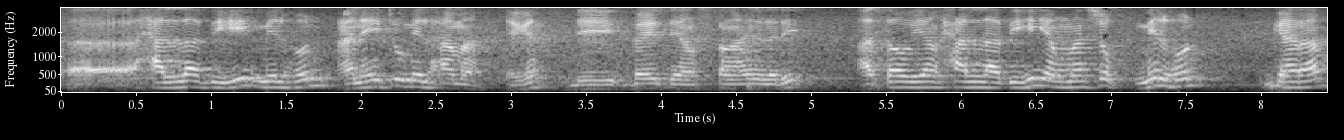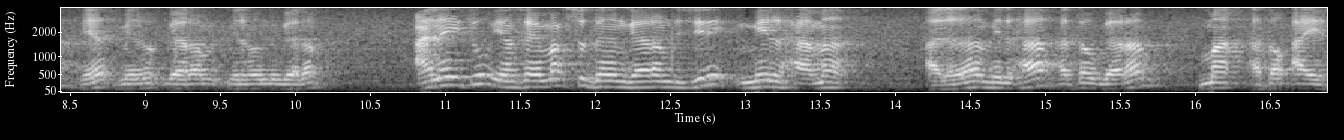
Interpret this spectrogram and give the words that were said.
uh, halla bihi milhun anaitu milhama ya kan? Di bait yang setengahnya tadi. Atau yang halla bihi yang masuk milhun garam ya mil, garam milhun itu garam. Anaitu yang saya maksud dengan garam di sini milhama. Adalah milha atau garam ma atau air.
